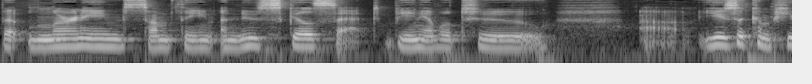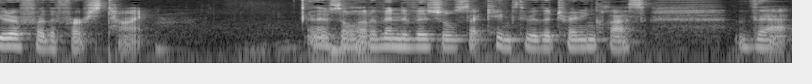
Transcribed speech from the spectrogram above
but learning something, a new skill set, being able to uh, use a computer for the first time. And there's a lot of individuals that came through the training class that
